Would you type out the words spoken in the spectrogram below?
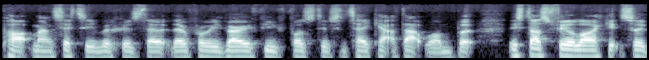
Park Man City because there, there, are probably very few positives to take out of that one. But this does feel like it's a,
